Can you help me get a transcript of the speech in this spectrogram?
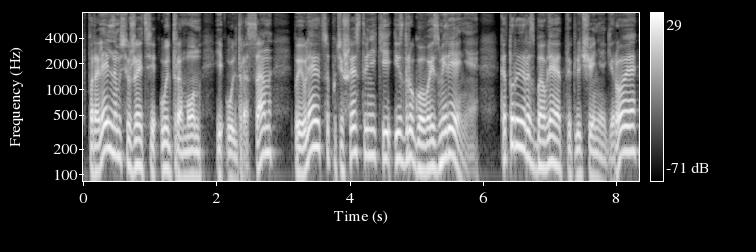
В параллельном сюжете Ультрамун и Ультрасан появляются путешественники из другого измерения, которые разбавляют приключения героя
